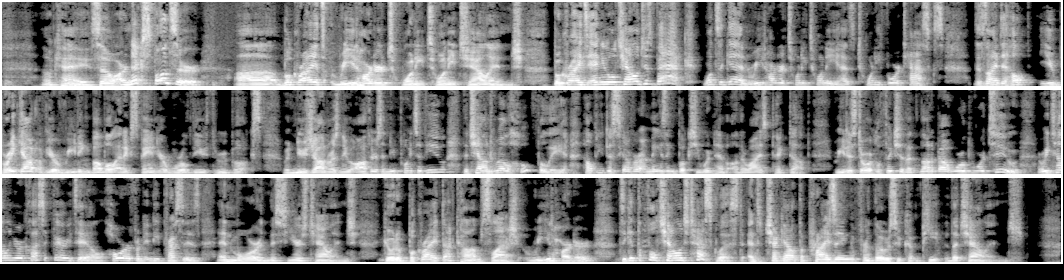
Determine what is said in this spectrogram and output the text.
Okay, so our next sponsor Uh, Book Riot's Read Harder 2020 Challenge. Book Riot's annual challenge is back. Once again, Read Harder 2020 has 24 tasks designed to help you break out of your reading bubble and expand your worldview through books. With new genres, new authors, and new points of view, the challenge will hopefully help you discover amazing books you wouldn't have otherwise picked up. Read historical fiction that's not about World War II, a retelling or a classic fairy tale, horror from indie presses, and more in this year's challenge. Go to bookriot.com slash read harder to get the full challenge task list and to check out the prizing for those who compete the challenge.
